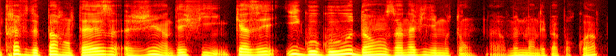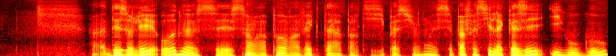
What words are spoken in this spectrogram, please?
trêve de parenthèse, j'ai un défi casé Igougou dans un avis des moutons. Alors, me demandez pas pourquoi. Euh, désolé, Aude, c'est sans rapport avec ta participation et c'est pas facile à caser Igougou.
